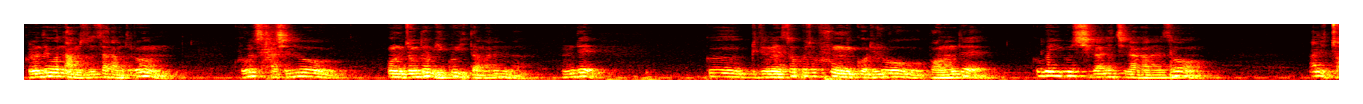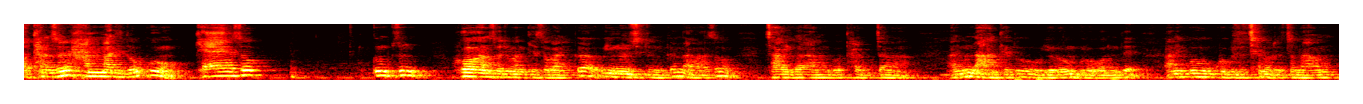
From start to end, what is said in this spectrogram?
그런데 그 남순 사람들은 그걸 사실로 어느 정도 믿고 있단 말입니다. 그런데 그 믿으면서 그저 흥미거리로 보는데 그거 이거 시간이 지나가면서 아니 좋다는 소리 한마디도 없고 계속 그 무슨 허황한 소리만 계속 하니까 의문스러우니까 나와서 자기가 아는 거 탈북자나 아니면 나한테도 여러 번 물어보는데 아니 그 거기서 채널에서 나온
